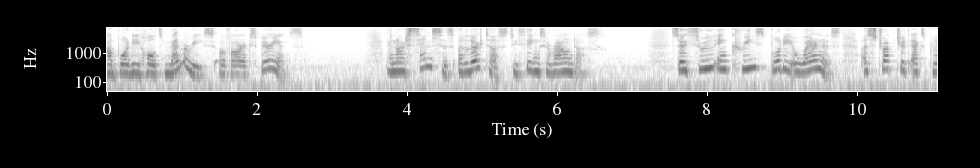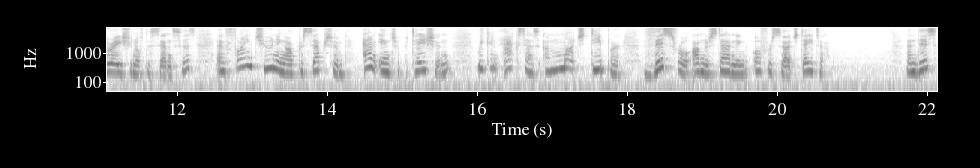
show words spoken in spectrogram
Our body holds memories of our experience. And our senses alert us to things around us. So through increased body awareness, a structured exploration of the senses and fine-tuning our perception and interpretation, we can access a much deeper, visceral understanding of research data. And this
